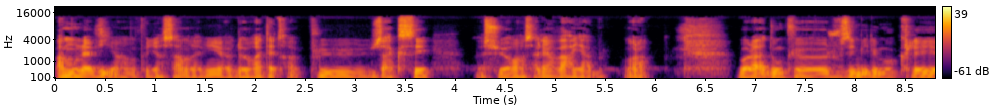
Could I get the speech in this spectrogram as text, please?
à mon avis, hein, on peut dire ça, à mon avis, devrait être plus axée sur un salaire variable. Voilà. Voilà, donc je vous ai mis les mots clés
